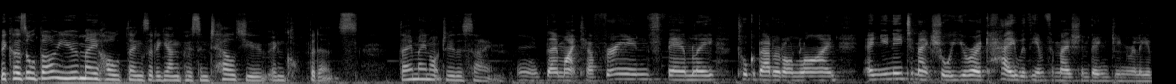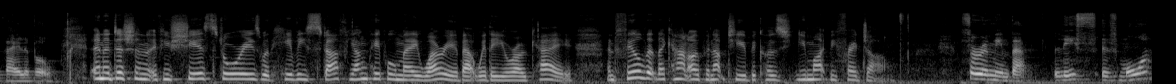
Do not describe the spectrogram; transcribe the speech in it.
Because although you may hold things that a young person tells you in confidence, they may not do the same. Mm, They might tell friends, family, talk about it online, and you need to make sure you're okay with the information being generally available. In addition, if you share stories with heavy stuff, young people may worry about whether you're okay and feel that they can't open up to you because you might be fragile. So remember, less is more.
